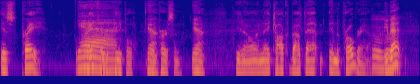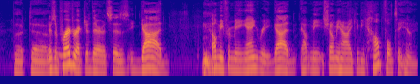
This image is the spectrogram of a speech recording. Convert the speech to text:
is pray, pray for the people, Yeah. the person, Yeah. you know, and they talk about that in the program. You bet. But uh, There's a prayer directive there. It says, God, help me from being angry. God, help me, show me how I can be helpful to him.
